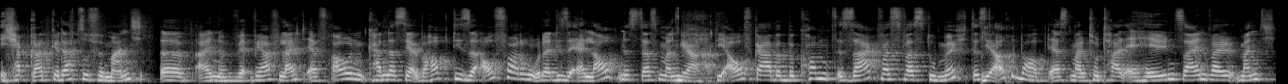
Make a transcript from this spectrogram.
Ich habe gerade gedacht, so für manch äh, eine, wer vielleicht eher Frauen, kann das ja überhaupt diese Aufforderung oder diese Erlaubnis, dass man ja. die Aufgabe bekommt, sag was, was du möchtest, ja. auch überhaupt erstmal total erhellend sein, weil manch,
